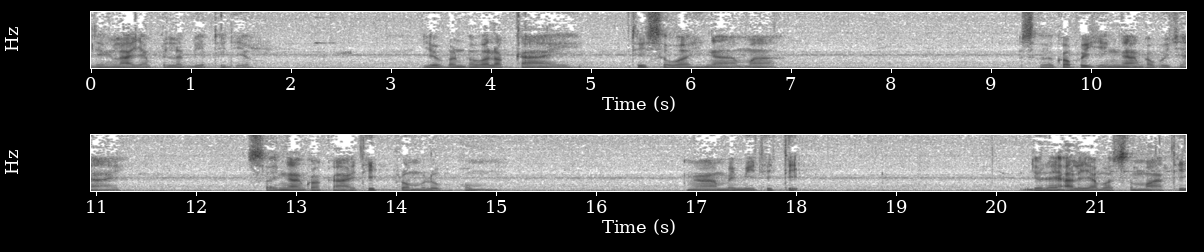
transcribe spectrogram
เรียงรายอย่างเป็นระเบียบทีเดียว อยู่บนพระวรกายที่สวยงามมาก สวยกว่าผู้หญิงงามกว่าผู้ชาย สวยงามกว่ากายทิพย์พรหมรูปพรมงามไม่มีทิฏฐิ อยู่ในอริยบทสมาธิ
